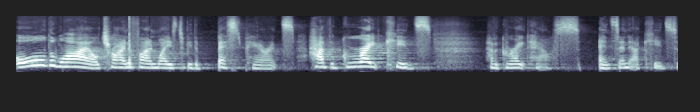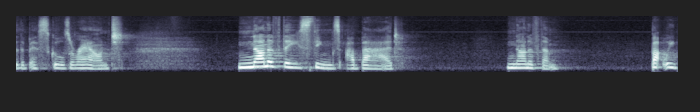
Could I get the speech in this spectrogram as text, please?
all the while trying to find ways to be the best parents, have the great kids, have a great house, and send our kids to the best schools around. None of these things are bad. None of them. But we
